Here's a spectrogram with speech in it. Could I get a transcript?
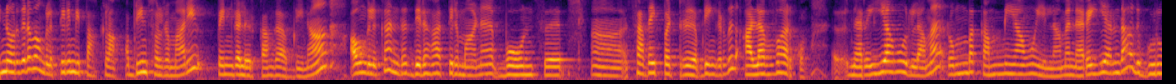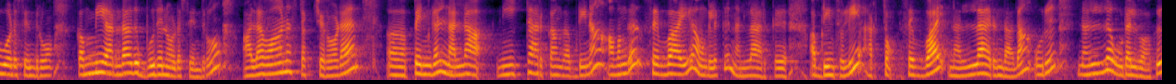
இன்னொரு தடவை அவங்கள திரும்பி பார்க்கலாம் அப்படின்னு சொல்கிற மாதிரி பெண்கள் இருக்காங்க அப்படின்னா அவங்களுக்கு அந்த திடகாத்திரமான போன்ஸு சதைப்பற்று அப்படிங்கிறது அளவாக இருக்கும். நிறையாவும் இல்லாமல் ரொம்ப கம்மியாகவும் இல்லாமல் நிறைய இருந்தால் அது குருவோட சேர்ந்துரும் கம்மியாக இருந்தால் அது புதனோட சேர்ந்துடும் அளவான ஸ்ட்ரக்சரோட பெண்கள் நல்லா நீட்டாக இருக்காங்க அப்படின்னா அவங்க செவ்வாய் அவங்களுக்கு நல்லா இருக்குது அப்படின்னு சொல்லி அர்த்தம். செவ்வாய் நல்லா இருந்தால் தான் ஒரு நல்ல உடல்வாகு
